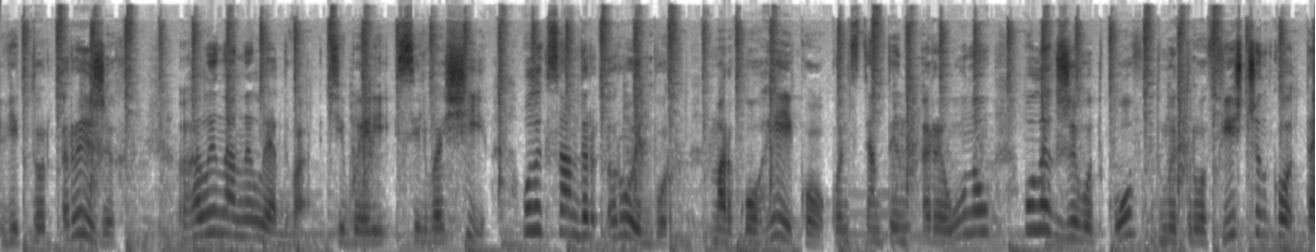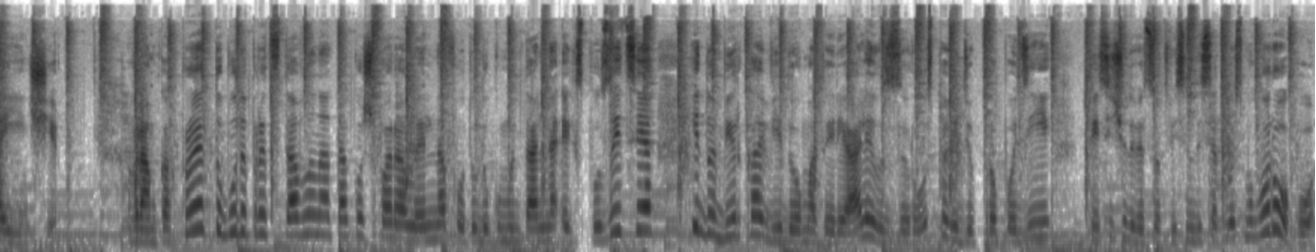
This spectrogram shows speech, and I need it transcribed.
Віктор Рижих, Галина Неледва, Тіберій Сільваші, Олександр Ройтбург, Марко Гейко, Константин Реунов, Олег Животков, Дмитро Фіщенко та інші. В рамках проекту буде представлена також паралельна фотодокументальна експозиція і добірка відеоматеріалів з розповіддю про події 1988 року.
